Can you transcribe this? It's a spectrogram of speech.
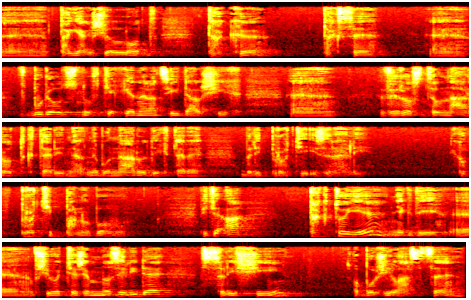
eh, tak jak žil Lot, tak, eh, tak se v budoucnu, v těch generacích dalších, vyrostl národ, který, nebo národy, které byly proti Izraeli. Jako proti Panu Bohu. Víte, a tak to je někdy eh, v životě, že mnozí lidé slyší o boží lásce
